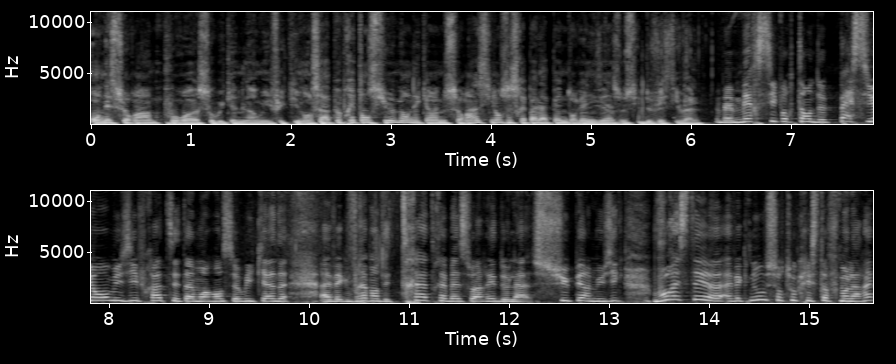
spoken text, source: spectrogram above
on est serein pour euh, ce week-end-là, oui, effectivement. C'est un peu prétentieux, mais on est quand même serein. Sinon, ce serait pas la peine d'organiser un ce de festival. Ben, merci pour tant de passion. Musifrat, c'est à Moiran ce week-end avec vraiment des très très belles soirées, de la super musique. Vous restez euh, avec nous, surtout Christophe Mollaret,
